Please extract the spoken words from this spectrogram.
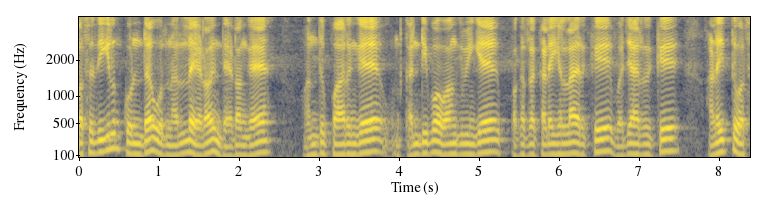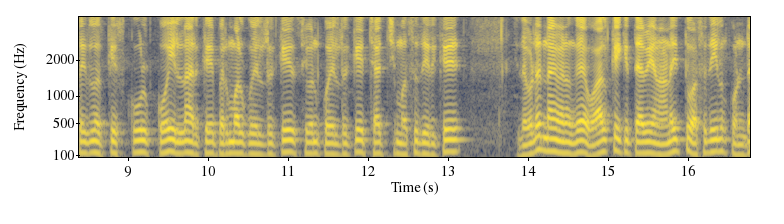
வசதிகளும் கொண்ட ஒரு நல்ல இடம் இந்த இடங்க. வந்து பாருங்கள் கண்டிப்பாக வாங்குவீங்க. பக்கத்தில் கடைகள்லாம் இருக்குது பஜார் இருக்குது அனைத்து வசதிகளும் இருக்குது ஸ்கூல் கோயிலெலாம் இருக்குது பெருமாள் கோயில் இருக்குது சிவன் கோயில் இருக்குது சர்ச் மசூதி இருக்குது இதை விட என்ன வேணுங்க? வாழ்க்கைக்கு தேவையான அனைத்து வசதிகளும் கொண்ட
